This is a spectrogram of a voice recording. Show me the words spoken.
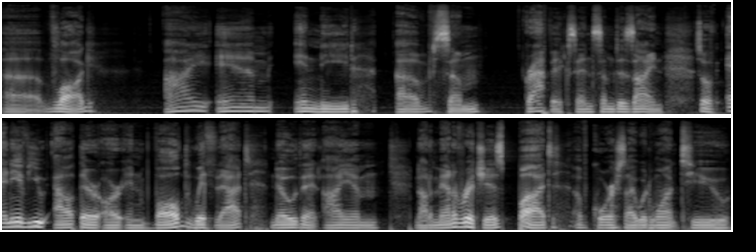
uh, vlog, I am in need of some graphics and some design. So if any of you out there are involved with that, know that I am not a man of riches, but of course I would want to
